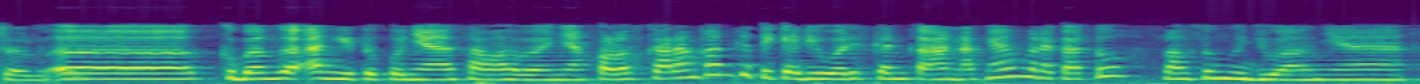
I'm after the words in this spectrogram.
Betul, betul. eh, kebanggaan gitu punya sawah banyak. Kalau sekarang kan ketika diwariskan ke anaknya mereka tuh langsung ngejualnya.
